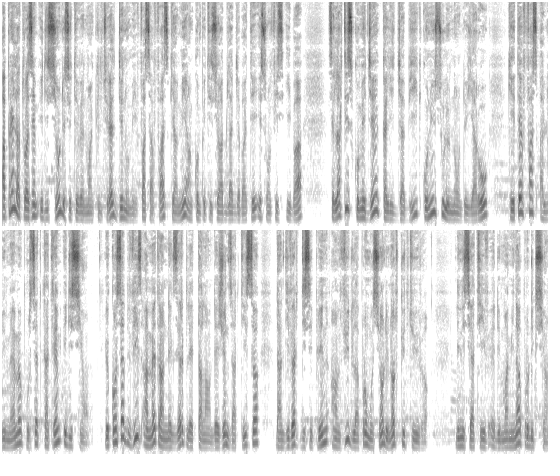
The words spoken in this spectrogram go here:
Après la troisième édition de cet événement culturel dénommé Face à Face qui a mis en compétition Abdallah Diabaté et son fils Iba, c'est l'artiste comédien Khalid Djabi, connu sous le nom de Yaro, qui était face à lui-même pour cette quatrième édition. Le concept vise à mettre en exergue les talents des jeunes artistes dans diverses disciplines en vue de la promotion de notre culture. L'initiative est de Mamina Production.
